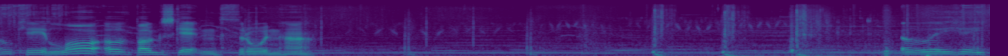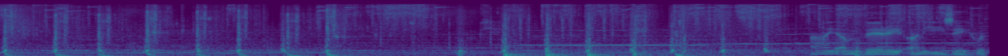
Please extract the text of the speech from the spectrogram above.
Okay, lot of bugs getting thrown, huh? Oh, hey, hey. Very uneasy with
